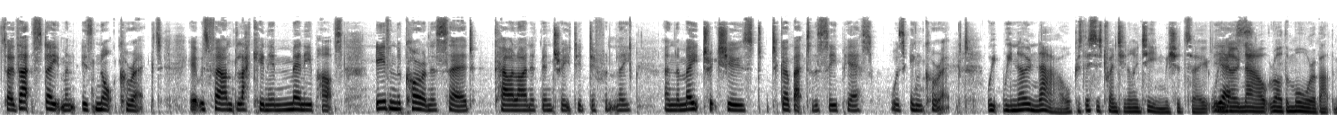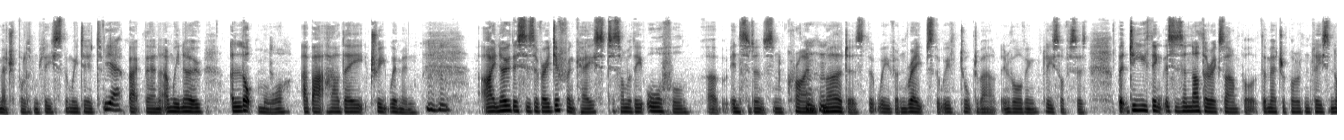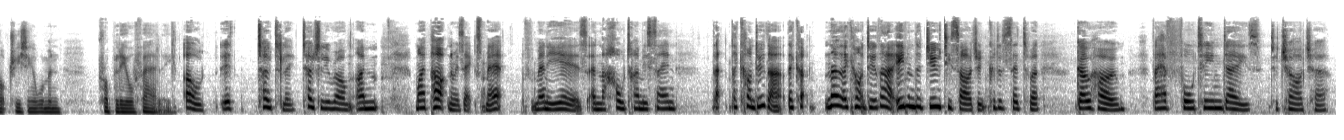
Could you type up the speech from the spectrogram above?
So that statement is not correct. It was found lacking in many parts. Even the coroner said Caroline had been treated differently, and the matrix used to go back to the CPS was incorrect. We we know now because this is 2019. We should say we Yes. know now rather more about the Metropolitan Police than we did Yeah. back then, and we know a lot more about how they treat women. Mm-hmm. I know this is a very different case to some of the awful uh, incidents and crime Mm-hmm. murders that we've and rapes that we've talked about involving police officers. But do you think this is another example of the Metropolitan Police not treating a woman properly or fairly? Oh, it, totally, totally wrong. I'm, my partner is ex-Met for many years, and the whole time he's saying that they can't do that. They can't. No, they can't do that. Even the duty sergeant could have said to her, "Go home." They have 14 days to charge her.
